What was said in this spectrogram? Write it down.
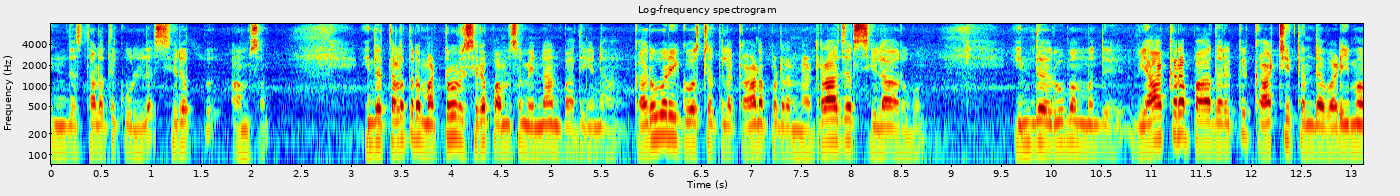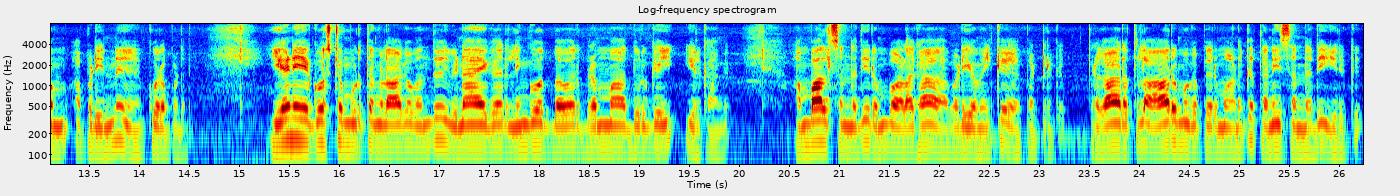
இந்த ஸ்தலத்துக்கு உள்ள சிறப்பு அம்சம். இந்த தளத்தில் மற்றொரு சிறப்பு அம்சம் என்னன்னு பார்த்தீங்கன்னா கருவறை கோஷ்டத்தில் காணப்படுற நடராஜர் சிலாரூபம். இந்த ரூபம் வந்து வியாக்கரபாதருக்கு காட்சி தந்த வடிவம் அப்படின்னு கூறப்படுது. ஏனைய கோஷ்ட மூர்த்தங்களாக வந்து விநாயகர் லிங்கோத்பவர் பிரம்மா துர்கை இருக்காங்க. அம்பாள் சன்னதி ரொம்ப அழகாக வடிவமைக்கப்பட்டிருக்கு. பிரகாரத்தில் ஆறுமுக பெருமானுக்கு தனி சன்னதி இருக்குது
